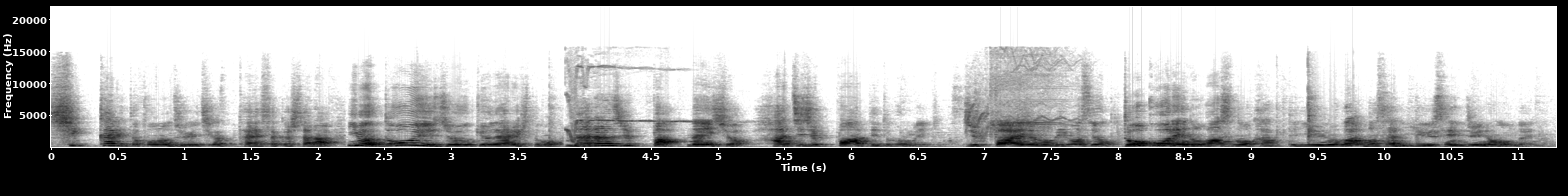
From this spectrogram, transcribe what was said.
しっかりとこの11月対策したら、今どういう状況である人も70%ないしは80%っていうところまでいきます。10%以上伸びますよ。どこで伸ばすのかっていうのがまさに優先順位の問題なんです。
